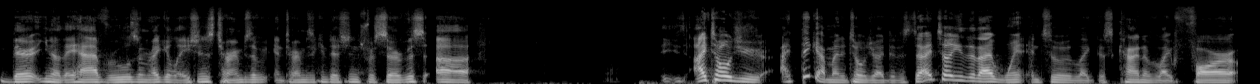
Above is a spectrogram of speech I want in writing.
they're you know they have rules and regulations, terms of in terms and conditions for service. Uh, I told you, I think I might have told you I did this. Did I tell you that I went into like this kind of like far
